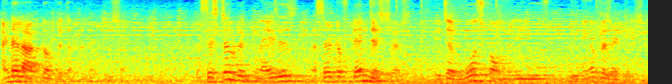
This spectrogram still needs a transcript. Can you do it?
and a laptop with a presentation. The system recognizes a set of 10 gestures which are most commonly used during a presentation.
